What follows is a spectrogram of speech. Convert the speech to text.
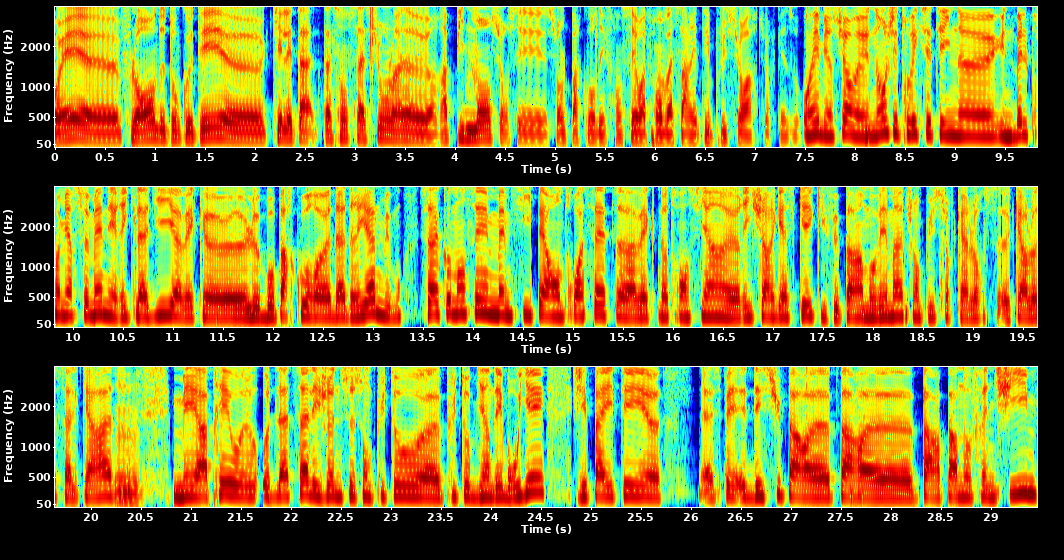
Ouais, euh, Florent, de ton côté, euh, quelle est ta, ta sensation là, euh, rapidement sur, ces, sur le parcours des Français? Après, on va s'arrêter plus sur Arthur Cazot. Oui, bien sûr. mais non, j'ai trouvé que c'était une, euh, une belle première semaine. Eric l'a dit avec le beau parcours d'Adrian. Mais bon, ça a commencé, même s'il perd en 3-7 euh, avec notre ancien Richard Gasquet qui fait pas un mauvais match en plus sur Carlos, Carlos Alcaraz. Mm. Mais après, au- au-delà de ça, les jeunes se sont plutôt, plutôt bien débrouillés. J'ai pas été déçu par, euh, par, euh, par, par nos Frenchies.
